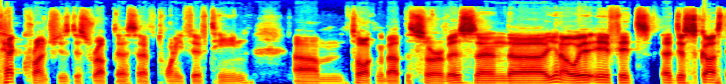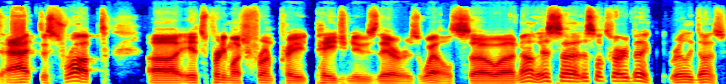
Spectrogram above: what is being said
TechCrunch's Disrupt SF 2015, um, talking about the service. And uh, you know, if it's uh, discussed at Disrupt, it's pretty much front page news there as well. So no, this this looks very big. It really does.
